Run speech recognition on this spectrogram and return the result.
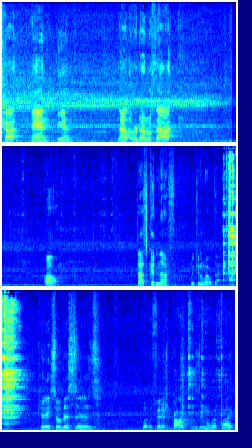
Cut and begin. Now that we're done with that, oh, that's good enough. We can weld that. Okay, so this is what the finished product is gonna look like.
